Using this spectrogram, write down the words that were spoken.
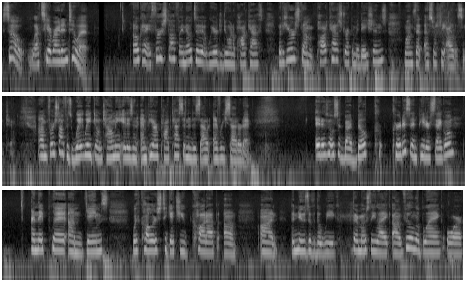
So let's get right into it. Okay, first off, I know it's a bit weird to do on a podcast, but here are some podcast recommendations, ones that especially I listen to. Um, first off is Wait, Wait, Don't Tell Me. It is an NPR podcast and it is out every Saturday. It is hosted by Bill C- Kurtis and Peter Sagal, and they play um, games with colors to get you caught up um, on the news of the week. They're mostly like um, fill in the blank or,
